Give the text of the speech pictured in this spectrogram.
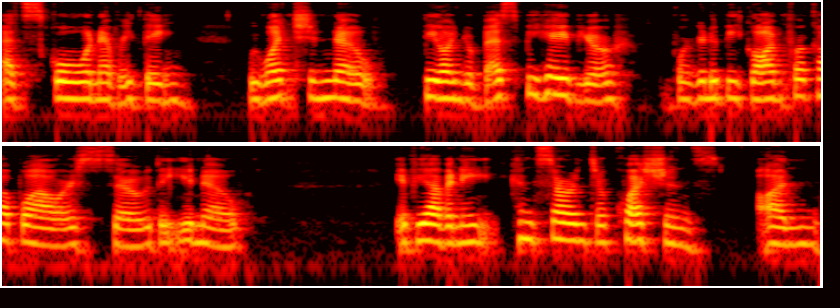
at school and everything, we want you to know be on your best behavior. We're going to be gone for a couple hours so that you know if you have any concerns or questions on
